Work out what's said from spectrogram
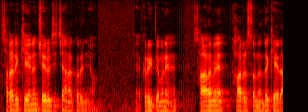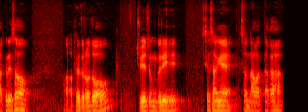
차라리 개는 죄를 짓지 않았거든요. 예, 그렇기 때문에 사람의 탈을 썼는데 개다. 그래서 어, 베드로도 주의 종들이 세상에서 나왔다가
